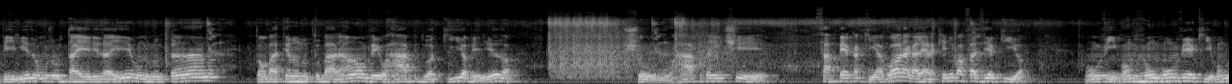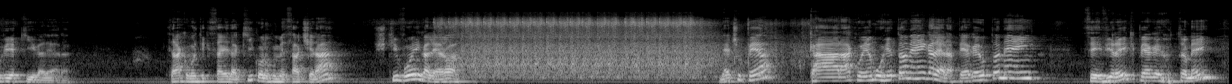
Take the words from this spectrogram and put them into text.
Beleza, vamos juntar eles aí, vamos juntando. Estão batendo no tubarão, veio rápido aqui, ó, beleza? Show, rápido a gente sapeca aqui. Agora, galera, o que a gente vai fazer aqui, ó? Vamos vir, vamos, vamos, vamos ver aqui, vamos ver aqui, galera. Será que eu vou ter que sair daqui quando começar a atirar? Acho que vou, hein, galera, ó. Mete o pé. Caraca, eu ia morrer também, galera. Pega eu também, hein? Vocês viram aí que pega eu também?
